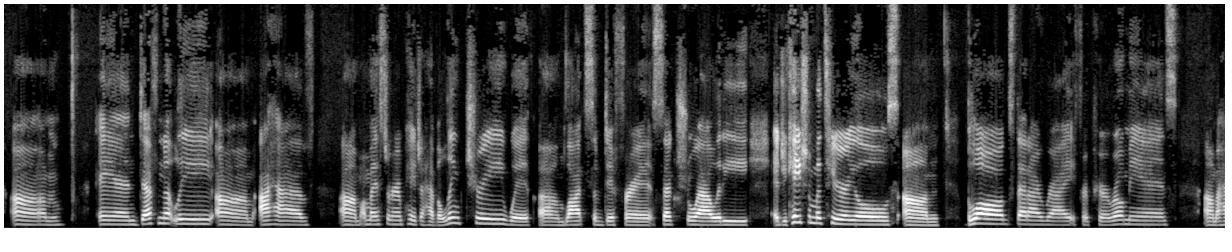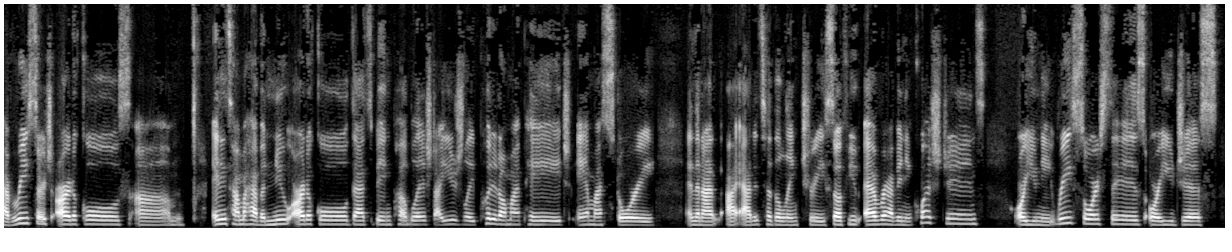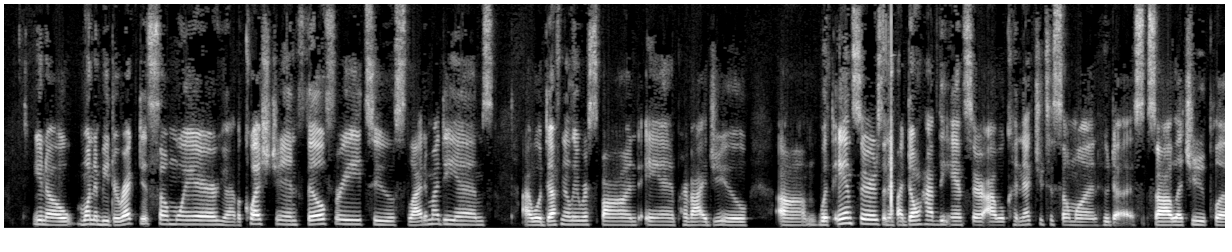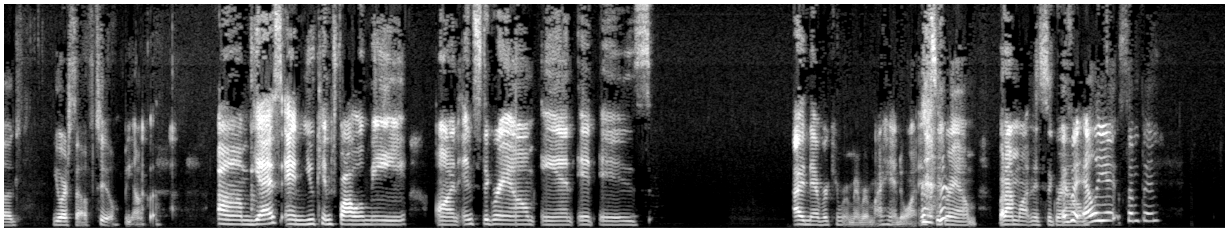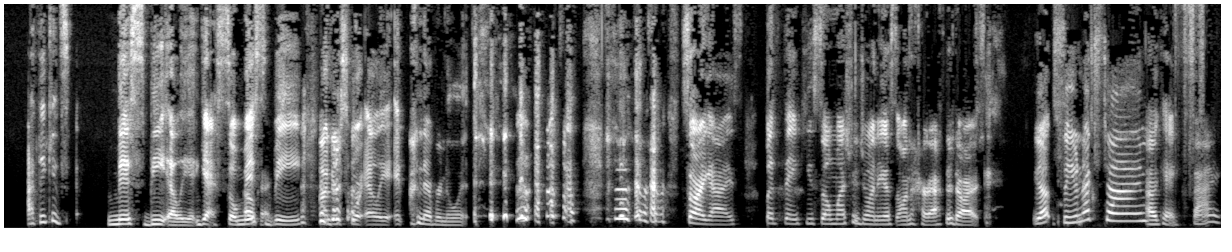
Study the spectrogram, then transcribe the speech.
Um, and definitely, um, I have um, on my Instagram page, I have a Linktree with um, lots of different sexuality education materials, um, blogs that I write for Pure Romance. Um, I have research articles. Um, anytime I have a new article that's being published, I usually put it on my page and my story, and then I, I add it to the Linktree. So if you ever have any questions, or you need resources, or you just you know, want to be directed somewhere, you have a question, feel free to slide in my DMs. I will definitely respond and provide you um, with answers. And if I don't have the answer, I will connect you to someone who does. So I'll let you plug yourself too, Bianca. Um, yes, and you can follow me on Instagram, and it is. I never can remember my handle on Instagram, but I'm on Instagram. Is it Elliot something? I think it's Miss B Elliot. Yes, so Miss okay. B underscore Elliot. and I never know it. Sorry, guys, but thank you so much for joining us on Her After Dark. Yep. See you next time. Okay. Bye.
